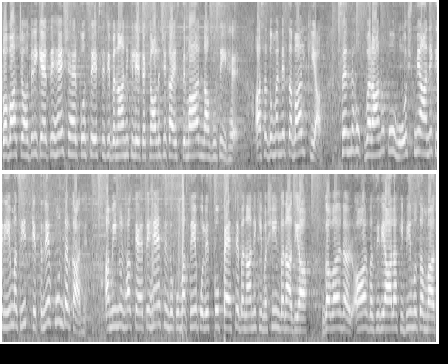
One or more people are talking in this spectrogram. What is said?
फवाद चौधरी कहते हैं, शहर को सेफ़ सिटी बनाने के लिए टेक्नोलॉजी का इस्तेमाल नागुजीर है। असद उमर ने सवाल किया, सिंध में हुक्मरानों को होश में आने के लिए मजीद कितने खून दरकार हैं? अमीनुल हक कहते हैं, सिंध हुकूमत ने पुलिस को पैसे बनाने की मशीन बना दिया। गवर्नर और वज़ीर आला की भी मजम्मत।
